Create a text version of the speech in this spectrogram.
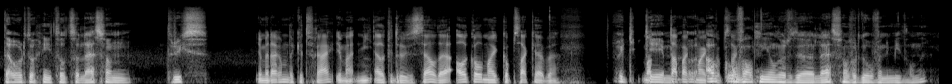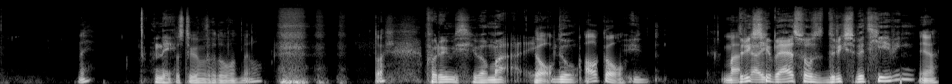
Dat hoort toch niet tot de lijst van drugs? Ja, maar daarom dat ik het vraag. Ja, maar niet elke drug is hetzelfde, hè. Alcohol mag ik op zak hebben. Oké, Maar maar, tabak mag ik op alcohol zak. valt niet onder de lijst van verdovende middelen, hè? Nee? Nee, Dat is toch een verdovend middel? voor u misschien wel, maar Ja, ik bedoel, alcohol. u- Maar, ik- drugsgewijs, zoals drugswetgeving, Ja.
